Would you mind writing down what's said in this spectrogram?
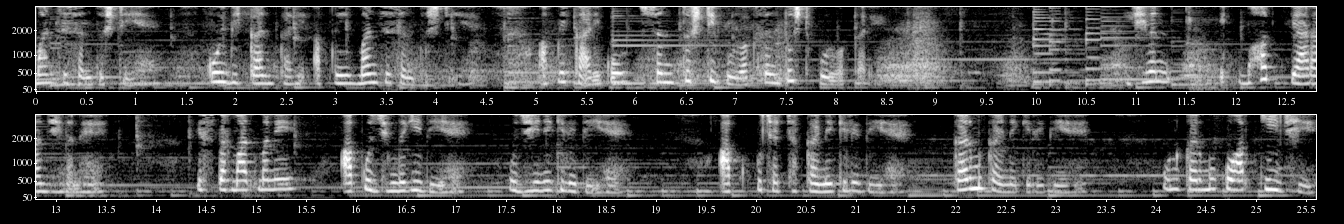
मन से संतुष्टि है। कोई भी कर्म करे, अपने मन से संतुष्टि है। अपने कार्य को संतुष्टि पूर्वक संतुष्ट पूर्वक करें। जीवन एक बहुत प्यारा जीवन है। इस परमात्मा ने आपको ज़िंदगी दी है, वो जीने के लिए दी है। आपको कुछ अच्छा करने के लिए दी है, कर्म करने के लिए दिए हैं। उन कर्मों को आप कीजिए।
